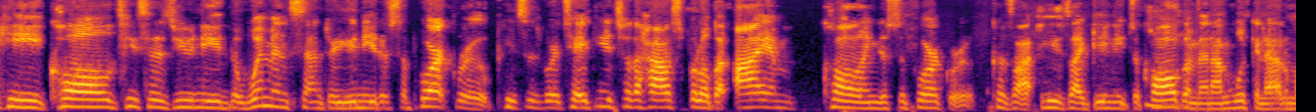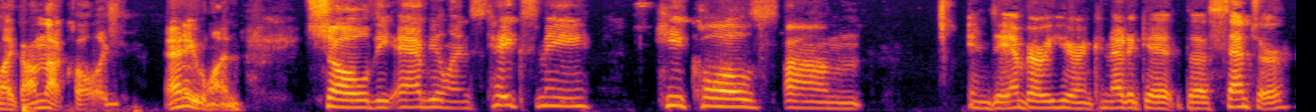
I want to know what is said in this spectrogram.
he called he says you need the women's center you need a support group he says we're taking you to the hospital but i am calling the support group because he's like, you need to call them. And I'm looking at him like, I'm not calling anyone. So the ambulance takes me. He calls um, in Danbury here in Connecticut, the center,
